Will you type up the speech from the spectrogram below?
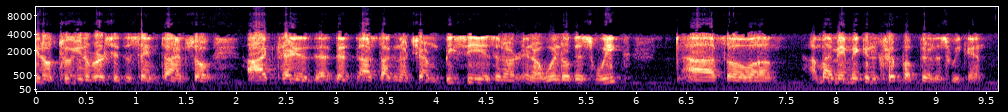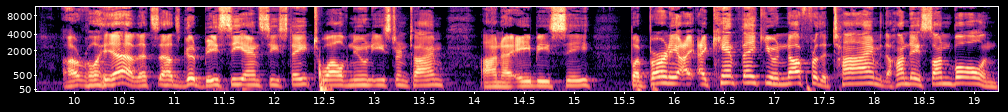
you know two universities at the same time. So I tell you that, that I was talking to our chairman. BC is in our in our window this week, uh, so uh, I might be making a trip up there this weekend. Uh, well, yeah, that sounds good. BC, NC State, 12 noon Eastern Time on uh, ABC. But Bernie, I, I can't thank you enough for the time, the Hyundai Sun Bowl, and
